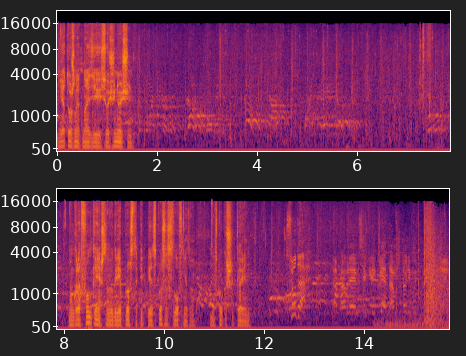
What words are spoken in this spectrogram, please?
Я тоже на это надеюсь, очень-очень. Ну, графон, конечно, в игре просто пипец, просто слов нету. Насколько шикарен. Сюда. Направляемся к реке, там что-нибудь придумаем.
